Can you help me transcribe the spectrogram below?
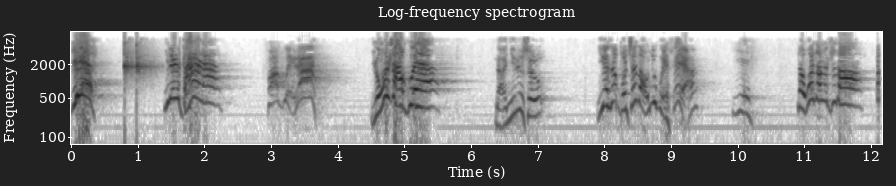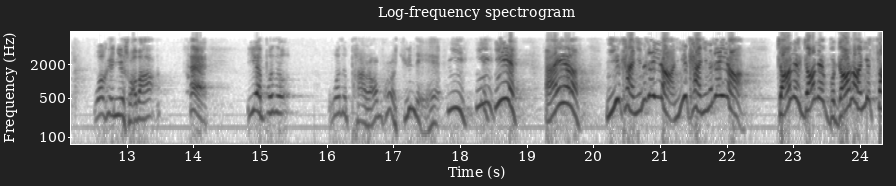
咦，你这是干啥呢？罚跪了。用啥跪？那你这是，你是不知道你问谁啊？咦，那我咋能知道？我跟你说吧，嗨，也不是，我是怕老婆举内。你你你，哎呀，你看你那个样，你看你那个样，长得长得不长了，你咋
